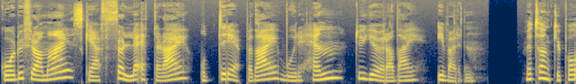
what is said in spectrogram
Går du fra meg, skal jeg følge etter deg og drepe deg hvor hen du gjør av deg i verden. Med tanke på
